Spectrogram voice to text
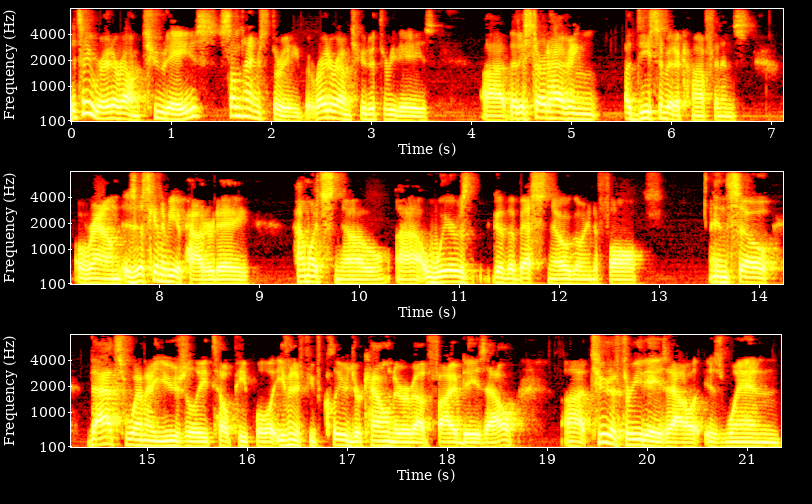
I'd say right around two days, sometimes three, but right around two to three days, uh, that I start having a decent bit of confidence around is this going to be a powder day? how much snow, uh, where's the best snow going to fall. And so that's when I usually tell people, even if you've cleared your calendar about five days out, uh, two to three days out is when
